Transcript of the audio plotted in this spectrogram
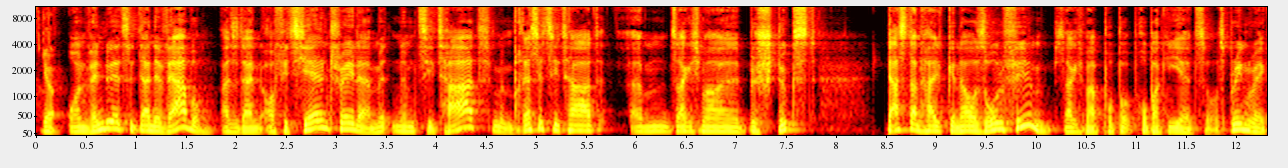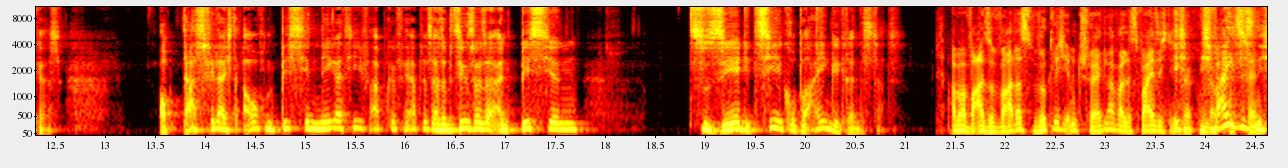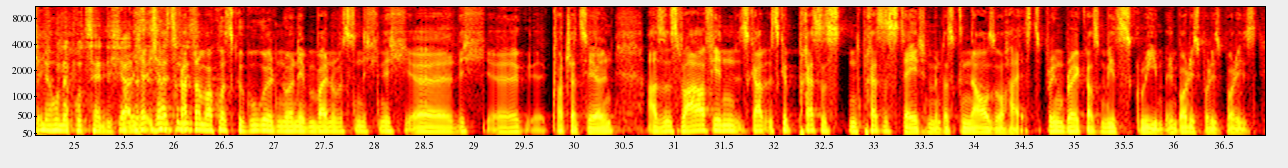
Ja. Und wenn du jetzt deine Werbung, also deinen offiziellen Trailer mit einem Zitat, mit einem Pressezitat, ähm, sag ich mal, bestückst, das dann halt genau so ein Film, sag ich mal, pro propagiert, so Spring Breakers. Ob das vielleicht auch ein bisschen negativ abgefärbt ist, also beziehungsweise ein bisschen zu sehr die Zielgruppe eingegrenzt hat. Aber war, also war das wirklich im Trailer? Weil das weiß ich nicht mehr. Ich, ich weiß es nicht mehr hundertprozentig. Ja, ich ich habe halt so gerade noch mal kurz gegoogelt, nur nebenbei, du wirst nicht nicht äh, nicht äh, Quatsch erzählen. Also es war auf jeden, es gab es gibt Presses, ein Pressestatement, das genauso heißt: Spring Breakers meets Scream in Bodies Bodies Bodies.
